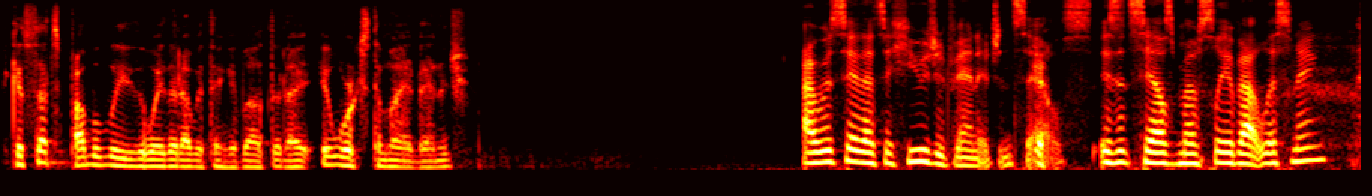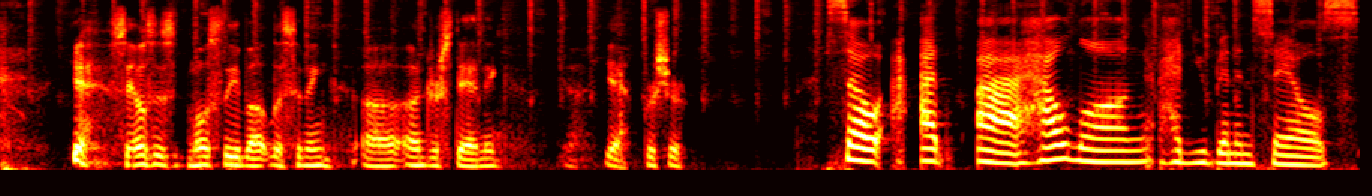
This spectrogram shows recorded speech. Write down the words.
I guess that's probably the way that I would think about that. I it works to my advantage. I would say that's a huge advantage in sales. Yeah. Is it sales mostly about listening? yeah, sales is mostly about listening, uh, understanding. Yeah, yeah, for sure. So, at uh, how long had you been in sales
